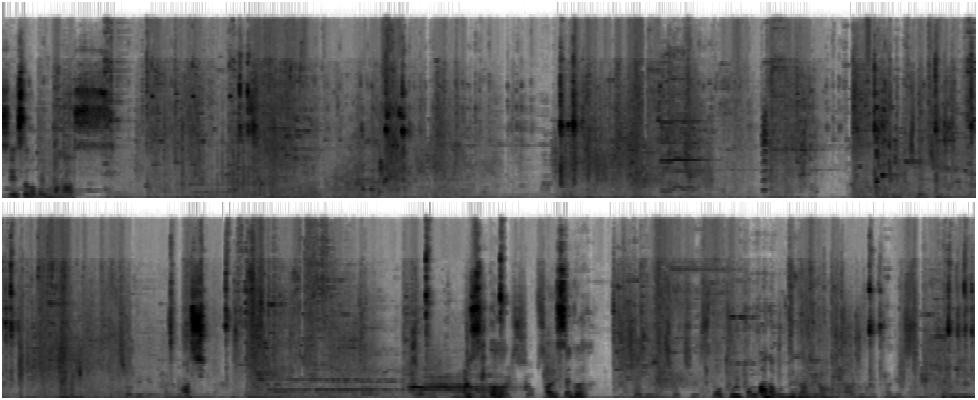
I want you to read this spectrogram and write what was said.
CS가 너무 많았어. 아씨 얼씨구. 얼씨구. 어 돌풍 가나 보네 남이랑 아군이 당했습니다. 아니.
